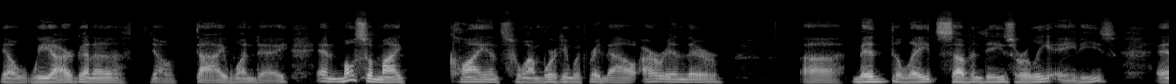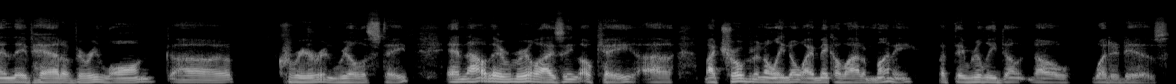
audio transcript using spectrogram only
you know, we are going to, you know, die one day. And most of my clients who I'm working with right now are in their uh, mid to late 70s, early 80s, and they've had a very long uh, career in real estate. And now they're realizing, okay, uh, my children only know I make a lot of money, but they really don't know what it is.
